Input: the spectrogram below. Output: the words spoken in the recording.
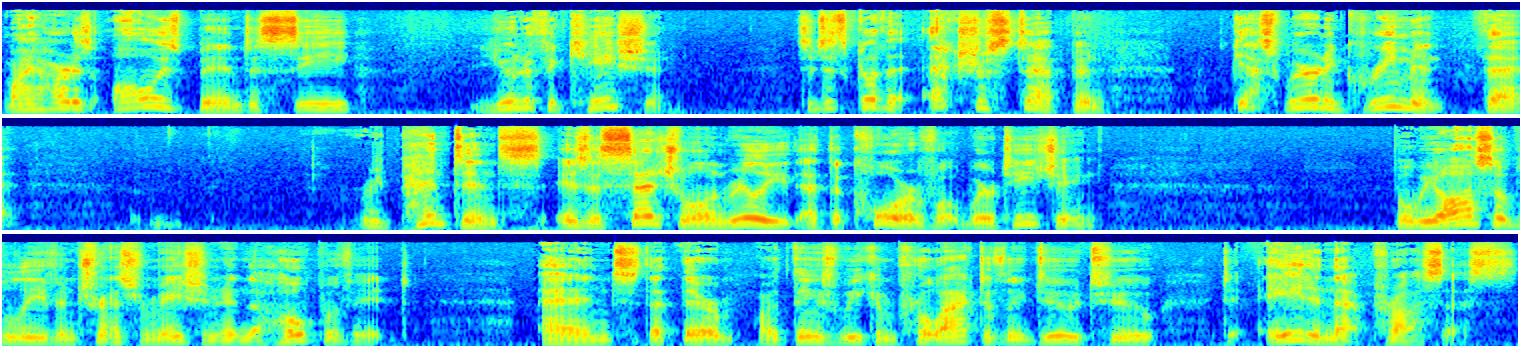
my heart has always been to see unification, to just go the extra step. And yes, we're in agreement that repentance is essential and really at the core of what we're teaching. But we also believe in transformation and the hope of it, and that there are things we can proactively do to, to aid in that process.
